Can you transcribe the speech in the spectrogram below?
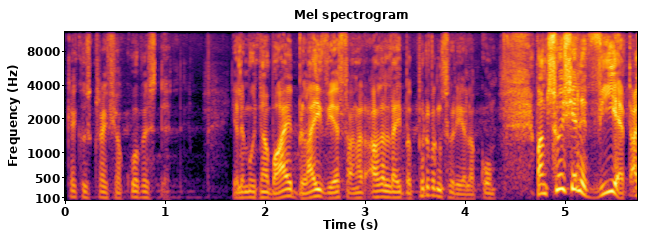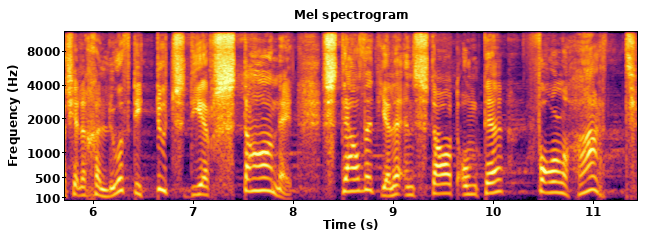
Kyk hoe skryf Jakobus dit. Julle moet nou baie bly wees wanneer allerlei beproewings oor julle kom. Want soos julle weet, as julle geloof die toets deurstaan het, stel dit julle in staat om te volhard.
